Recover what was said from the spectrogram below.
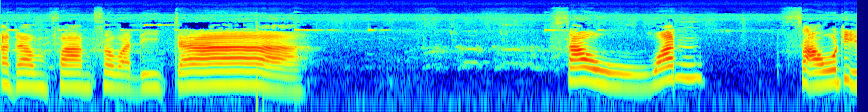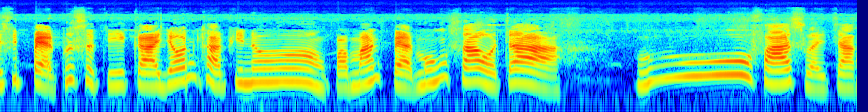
อดัมฟาร์มสวัสดีจ้าเสาร์วันเสาร์ที่ 18 พฤศจิกายนค่ะพี่น้อง ประมาณ8โมงเช้าจ้าอู้ฟ้าสวยจัง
